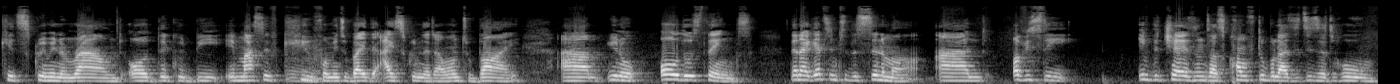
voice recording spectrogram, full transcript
kids screaming around, or there could be a massive queue Mm. for me to buy the ice cream that I want to buy. Um, you know, all those things. Then I get into the cinema, and obviously, if the chair isn't as comfortable as it is at home,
